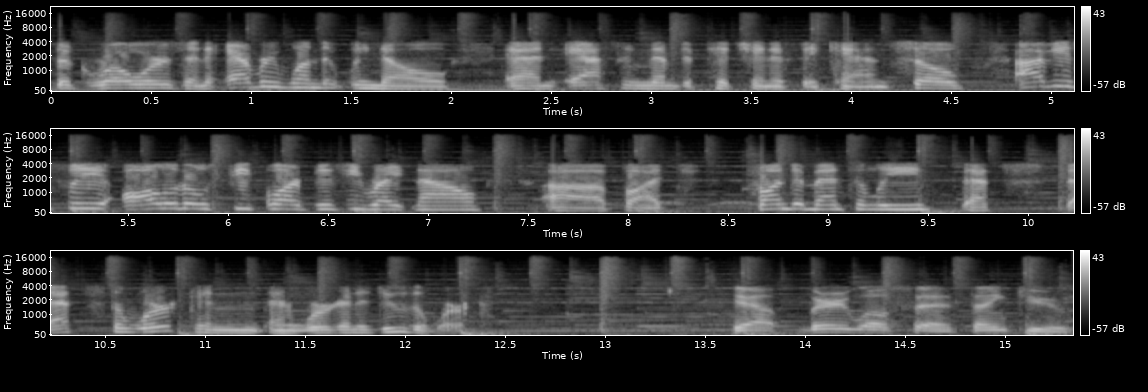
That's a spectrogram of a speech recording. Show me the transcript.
the growers, and everyone that we know, and asking them to pitch in if they can. So obviously, all of those people are busy right now, uh, but fundamentally, that's that's the work, and and we're going to do the work. Yeah, very well said. Thank you.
